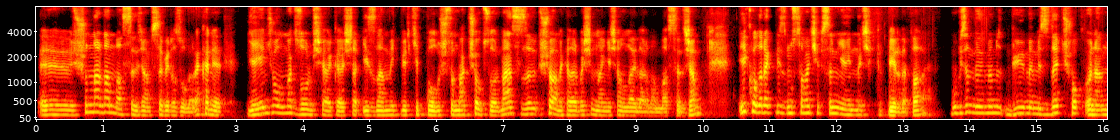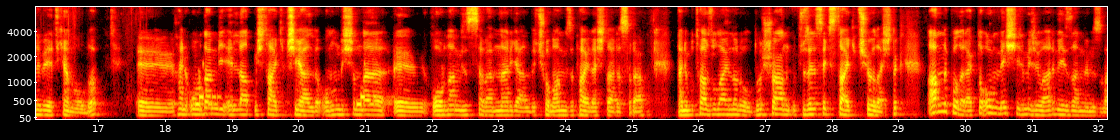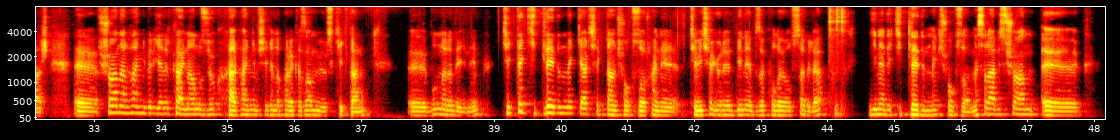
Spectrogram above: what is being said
E, şunlardan bahsedeceğim size biraz olarak. Hani yayıncı olmak zor bir şey arkadaşlar. İzlenmek, bir kitle oluşturmak çok zor. Ben size şu ana kadar başımdan geçen olaylardan bahsedeceğim. İlk olarak biz Mustafa Çips'in yayınına çıktık bir defa. Bu bizim büyümemiz, büyümemizde çok önemli bir etken oldu. Ee, hani oradan bir 50-60 takipçi geldi. Onun dışında e, oradan bizi sevenler geldi. Çoban bizi paylaştı ara sıra. Hani bu tarz olaylar oldu. Şu an 358 takipçiye ulaştık. Anlık olarak da 15-20 civarı bir izlenmemiz var. Ee, şu an herhangi bir gelir kaynağımız yok. Herhangi bir şekilde para kazanmıyoruz Kick'ten. Ee, bunlara değineyim. Kick'te kitle edinmek gerçekten çok zor. Hani Twitch'e göre bir nebze kolay olsa bile yine de kitle edinmek çok zor. Mesela biz şu an e,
